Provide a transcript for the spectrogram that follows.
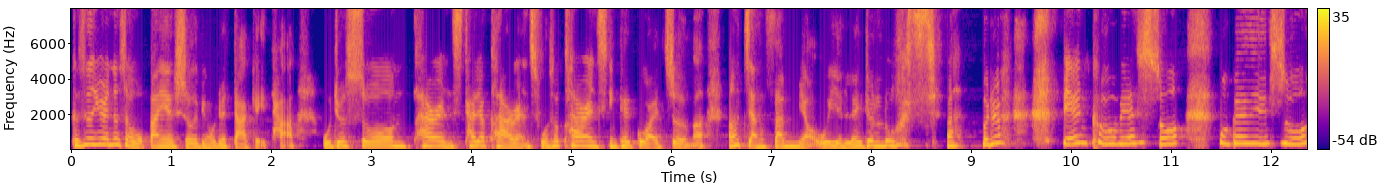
可是因为那时候我半夜十二点，我就打给他，我就说 Clarence，他叫 Clarence，我说 Clarence，你可以过来这吗？然后讲三秒，我眼泪就落下，我就 边哭边说：“我跟你说，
